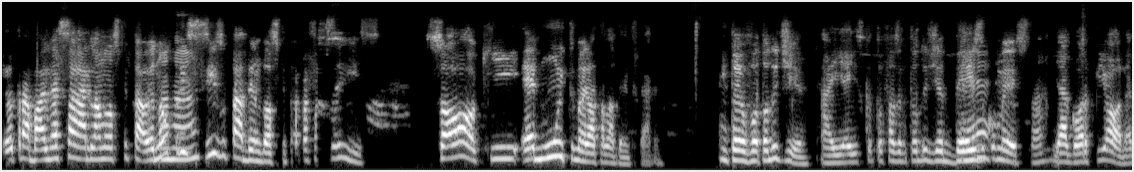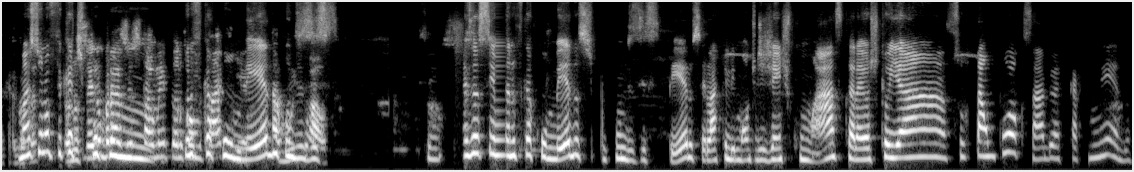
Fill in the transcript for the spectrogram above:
eu trabalho nessa área lá no hospital. Eu não uhum. preciso estar dentro do hospital para fazer isso. Só que é muito melhor estar lá dentro, cara. Então eu vou todo dia. Aí é isso que eu tô fazendo todo dia desde é. o começo, né? E agora pior, né? Agora, Mas tu não fica, eu não tipo, sei no Brasil se tá aumentando tu como fica tá com aqui, medo, tá com desespero. Mas assim, você não fica com medo, tipo, com desespero, sei lá, aquele monte de gente com máscara, eu acho que eu ia surtar um pouco, sabe? Eu ia ficar com medo.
